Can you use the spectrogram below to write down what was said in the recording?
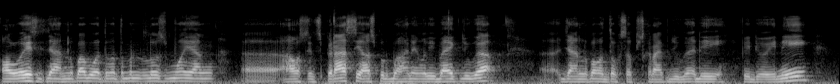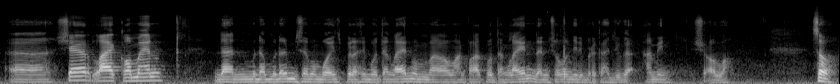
always jangan lupa buat teman-teman lo semua yang eh, haus inspirasi, haus perubahan yang lebih baik juga. Eh, jangan lupa untuk subscribe juga di video ini, eh, share, like, komen, dan mudah-mudahan bisa membawa inspirasi buat yang lain, membawa manfaat buat yang lain, dan insya Allah jadi berkah juga. Amin, insya Allah. So,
